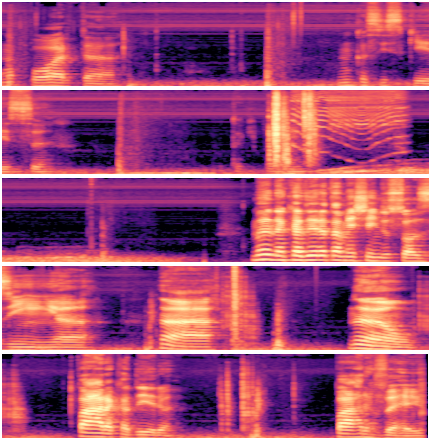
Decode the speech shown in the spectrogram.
Uma porta. Nunca se esqueça. Mano, a cadeira tá mexendo sozinha. Ah. Não. Para, cadeira. Para, velho.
